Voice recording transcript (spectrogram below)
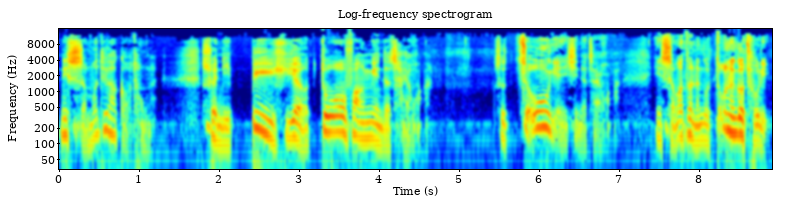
你什么都要搞通，所以你必须要有多方面的才华，是周延性的才华，你什么都能够都能够处理。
